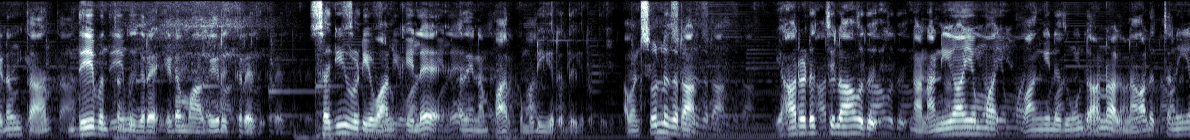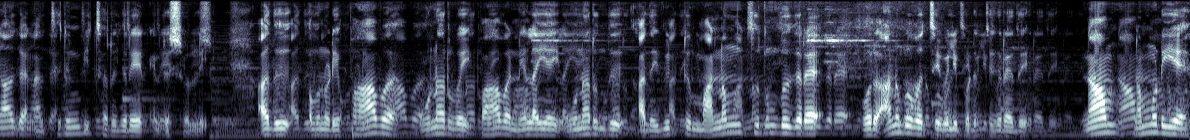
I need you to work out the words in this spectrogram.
இடம்தான் தேவன் தங்குகிற இடமாக இருக்கிறது. சகிவுடைய வாழ்க்கையில அதை நாம் பார்க்க முடிகிறது. அவன் சொல்லுகிறான் யாரிடத்திலாவது நான் அநியாயமாய் வாங்கினது உண்டானால் நாளத்தனையாக நான் திரும்பி தருகிறேன் என்று சொல்லி அது அவனுடைய பாவ உணர்வை பாவ நிலையை உணர்ந்து அதை விட்டு மனம் திரும்புகிற ஒரு அனுபவத்தை வெளிப்படுத்துகிறது. நாம் நம்முடைய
